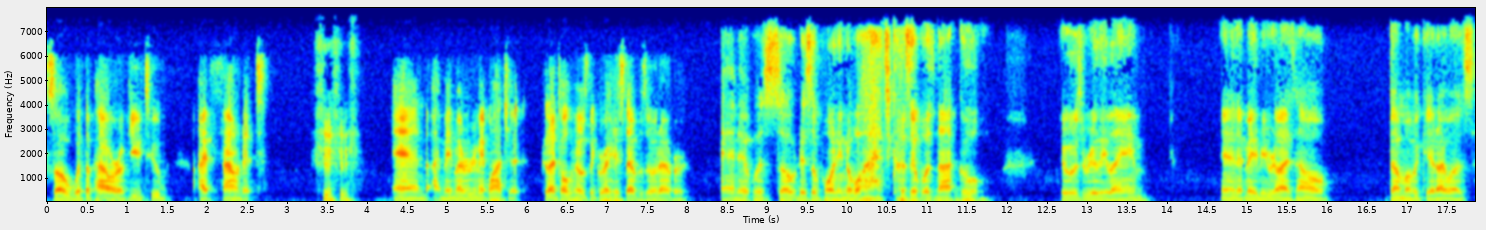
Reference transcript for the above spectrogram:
So with the power of YouTube, I found it and I made my roommate watch it because I told him it was the greatest episode ever. And it was so disappointing to watch because it was not cool. It was really lame, and it made me realize how dumb of a kid I was.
